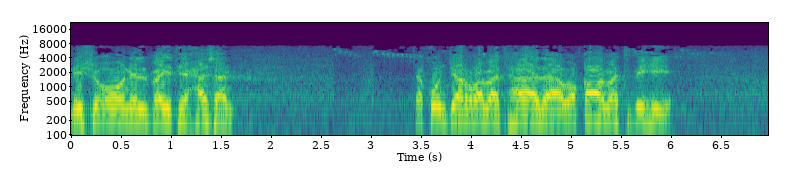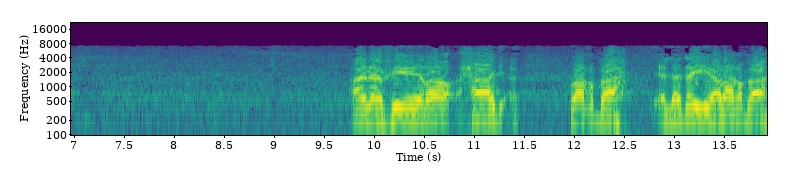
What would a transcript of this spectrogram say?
لشؤون البيت حسن. تكون جربت هذا وقامت به. أنا في حاج رغبة لدي رغبة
